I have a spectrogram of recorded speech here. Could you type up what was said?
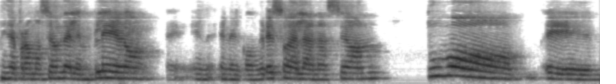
y de promoción del empleo en, el Congreso de la Nación tuvo, eh,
